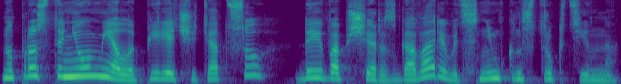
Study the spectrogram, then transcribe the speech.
Но просто не умела перечить отцу, да и вообще разговаривать с ним конструктивно.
